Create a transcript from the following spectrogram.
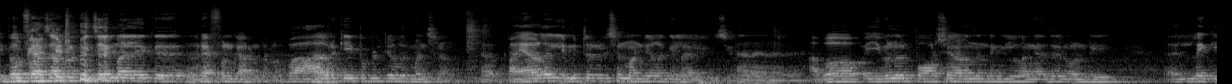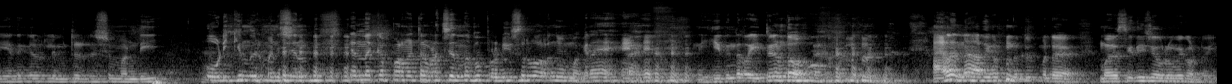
ഇപ്പൊ ഫോർ എക്സാമ്പിൾ വിജയ് മാലിക്ക് റെഫൺ കാർ ഉണ്ടല്ലോ അപ്പൊ ആ ഒരു കേപ്പബിലിറ്റി ഉള്ള ഒരു മനുഷ്യനാണ് അപ്പൊ അയാൾ ലിമിറ്റഡ് എഡിഷൻ വണ്ടികളൊക്കെ അല്ല യൂസ് ചെയ്യും. അപ്പോ ഈവൻ ഒരു പോർഷൻ ആണെന്നുണ്ടെങ്കിൽ അങ്ങനത്തെ ഒരു വണ്ടി ലൈക്ക് ഏതെങ്കിലും ഒരു ലിമിറ്റഡ് എഡിഷൻ വണ്ടി ഓടിക്കുന്ന ഒരു മനുഷ്യൻ എന്നൊക്കെ പറഞ്ഞിട്ട് അവിടെ ചെന്നപ്പോ പ്രൊഡ്യൂസർ പറഞ്ഞു മകനെ നീ ഇതിന്റെ റേറ്റ് കണ്ടോ? അയാൾ എന്നാ ആദ്യം കൊണ്ടിട്ട് മറ്റേ മേഴ്സിഡി ഷോറൂമിൽ കൊണ്ടുപോയി.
